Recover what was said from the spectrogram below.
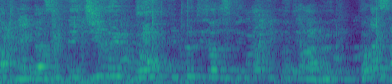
parfait. Ben, C'était Gino Hypno, hypnotiseur de spectacle, hypnothérapeute. Voilà. Merci.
